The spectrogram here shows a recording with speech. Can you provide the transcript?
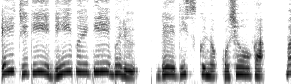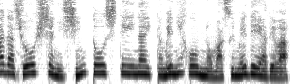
HD-DVD ブルー、レイディスクの故障がまだ消費者に浸透していないため日本のマスメディアでは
